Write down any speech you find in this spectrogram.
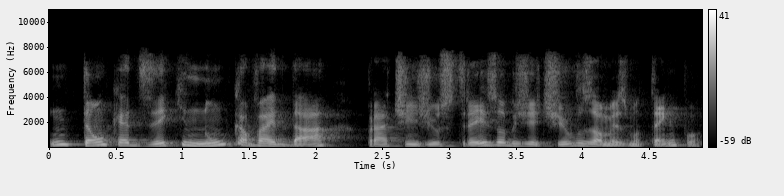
Então quer dizer que nunca vai dar para atingir os três objetivos ao mesmo tempo?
